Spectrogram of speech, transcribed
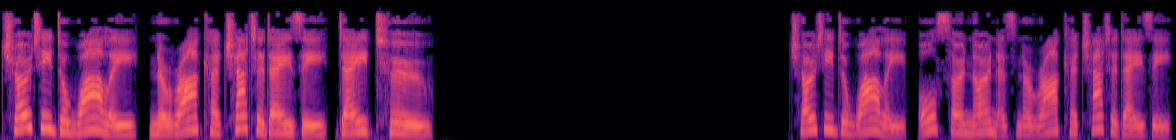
Choti Diwali, Naraka Chaturdasi, Day 2. Choti Diwali, also known as Naraka Chaturdasi,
